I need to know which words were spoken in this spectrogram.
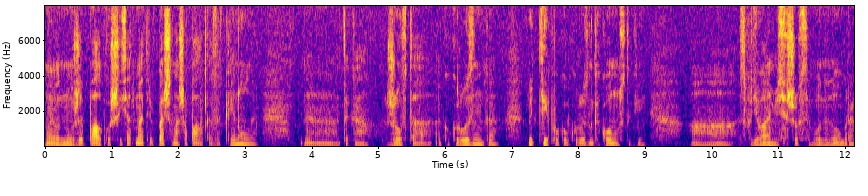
Ми одну вже палку 60 метрів, перша наша палка закинули. Е, така жовта кукурузинка. Ну, типу кукурузинка, конус такий. А, сподіваємося, що все буде добре.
